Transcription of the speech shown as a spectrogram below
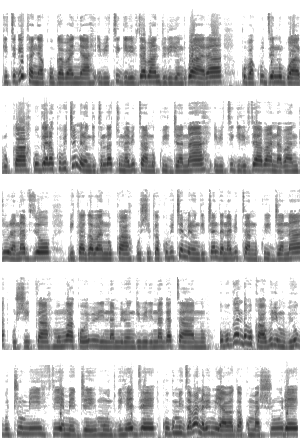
gitegekanya kugabanya ibitigiri by'abandura iyo ndwara ku bakuze n'urwaruka kugera ku bice mirongo itandatu na bitanu ku ijana ibitigiri by'abana bandura nabyo bikagabanuka gushika ku bice mirongo icyenda na bitanu ku ijana gushika mu mwaka wa bibiri na mirongo ibiri na gatanu ubuganda bukaba buri mu bihugu cumi vyiyemeje mu ndwi iheze kugumiza abana b'imiyabaga ku mashure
